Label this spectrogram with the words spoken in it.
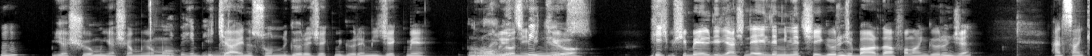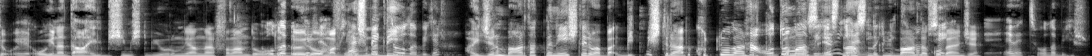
Hı hı. yaşıyor mu yaşamıyor mu? Ne bileyim, bilmiyorum. Hikayenin sonunu görecek mi göremeyecek mi? Ne Oraları oluyor ne bitiyor? bilmiyoruz. Hiçbir şey belli değil. Yani şimdi elde millet şeyi görünce bardağı falan görünce hani sanki e, oyuna dahil bir şeymiş gibi yorumlayanlar falan da oldu. Olabilir. Öyle ya, olmak durumunda de değil. olabilir. Hayır canım bardakla ne işleri var? Bitmiştir abi. Kutluyorlardır. Ha, o da Kutlama olabilir esnasındaki yani. bir Tamam, bardak şey- o bence. E, Evet olabilir.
